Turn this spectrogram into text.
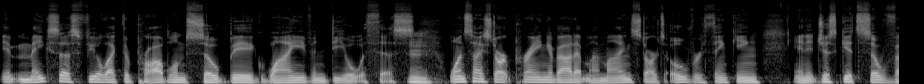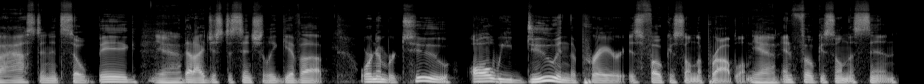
it makes us feel like the problem's so big, why even deal with this? Hmm. Once I start praying about it, my mind starts overthinking and it just gets so vast and it's so big Yeah. that I just essentially give up. Or number 2, all we do in the prayer is focus on the problem Yeah. and focus on the sin.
